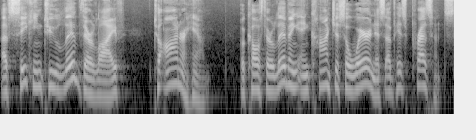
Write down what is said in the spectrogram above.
of seeking to live their life to honor Him because they're living in conscious awareness of His presence.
